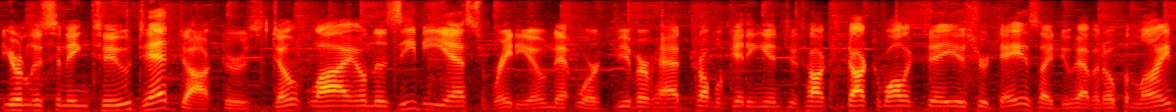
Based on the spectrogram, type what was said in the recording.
You're listening to Dead Doctors Don't Lie on the ZBS Radio Network. If you've ever had trouble getting in to talk to Dr. Wallach, today is your day, as I do have an open line.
